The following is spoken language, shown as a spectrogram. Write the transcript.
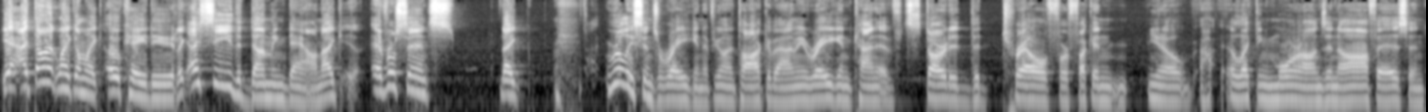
Yeah, I thought like I'm like, okay, dude. Like I see the dumbing down. Like ever since like really since Reagan, if you want to talk about. it. I mean, Reagan kind of started the trail for fucking, you know, electing morons into office and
